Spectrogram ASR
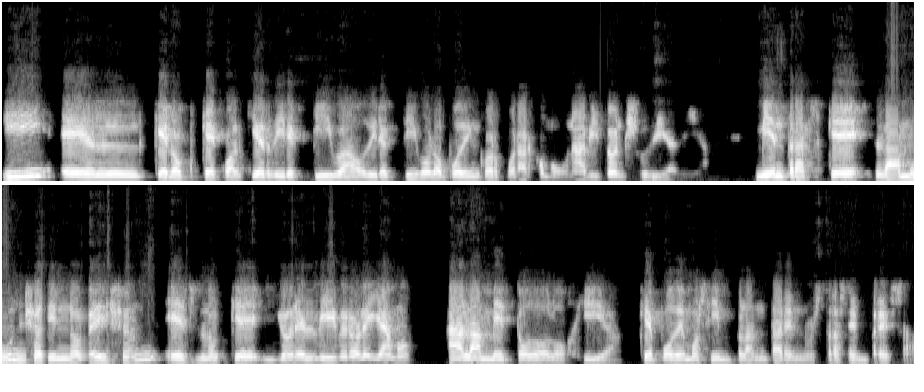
y el que, cualquier directiva o directivo lo puede incorporar como un hábito en su día a día. Mientras que la moonshot innovation es lo que yo en el libro le llamo a la metodología que podemos implantar en nuestras empresas.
